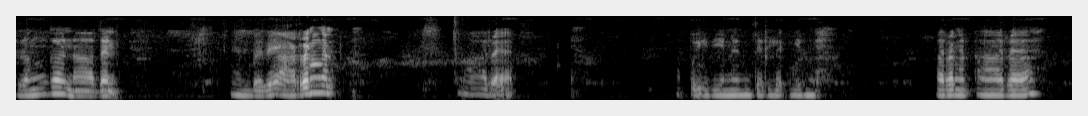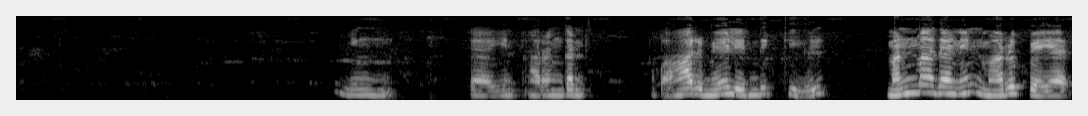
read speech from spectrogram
ரங்கநாதன் என்பதை அரங்கன் அரை அப்போ இது என்னன்னு தெரியல. இருங்க. அரங்கன் அர இன் அரங்கன். அப்போ ஆறு மேலிருந்து கீழ் மன்மதனின் மறுபெயர்.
